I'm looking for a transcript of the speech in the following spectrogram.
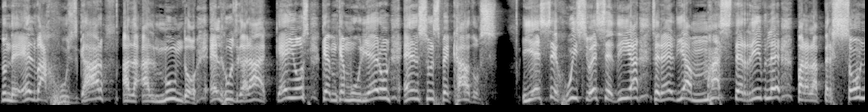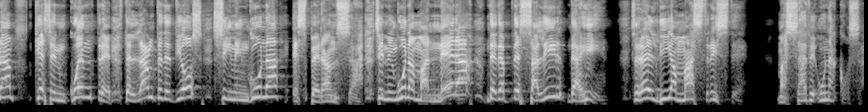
donde Él va a juzgar al mundo. Él juzgará a aquellos que, que murieron en sus pecados. Y ese juicio, ese día será el día más terrible para la persona que se encuentre delante de Dios sin ninguna esperanza, sin ninguna manera de, de salir de ahí. Será el día más triste. Mas sabe una cosa.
